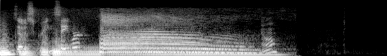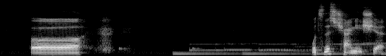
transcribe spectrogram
Is that a screensaver? No? Uh What's this Chinese shit?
